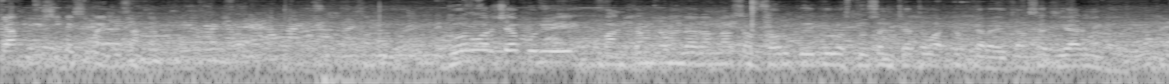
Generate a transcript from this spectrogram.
कॅम्पविषयी कशी माहिती सांगा दोन वर्षापूर्वी बांधकाम कामगारांना संसार उपयोगी वस्तू संचाचं वाटप करायचं असा जी आर निघाला.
